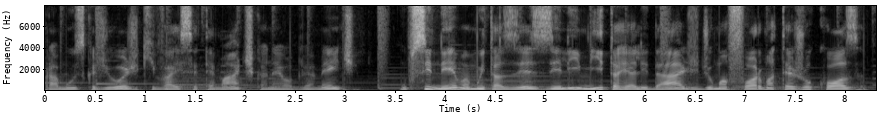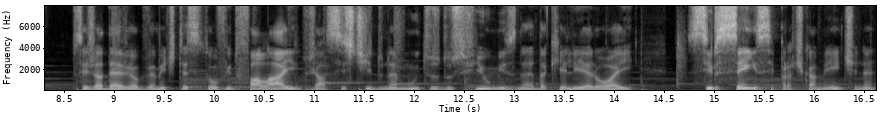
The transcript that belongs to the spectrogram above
a música de hoje, que vai ser temática, né, obviamente, o cinema muitas vezes ele imita a realidade de uma forma até jocosa. Você já deve obviamente ter ouvido falar e já assistido, né, muitos dos filmes, né, daquele herói circense praticamente, né,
